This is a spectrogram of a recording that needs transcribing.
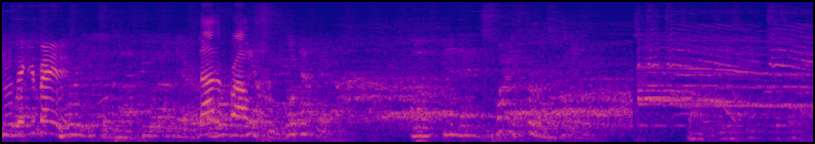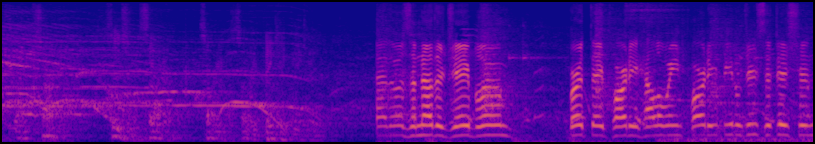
don't think you made it. Not a problem. Um, and then Spice Girls. Sorry. Excuse sorry. Sorry, sorry. Thank you, thank you. Uh, there was another Jay Bloom birthday party, Halloween party, Beetlejuice edition.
